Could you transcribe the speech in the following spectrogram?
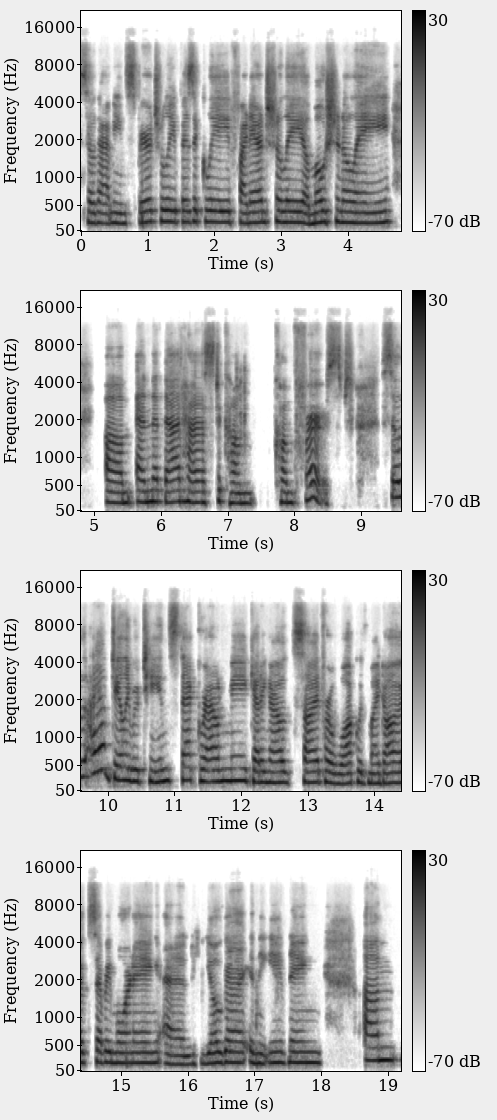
So that means spiritually, physically, financially, emotionally, um, and that that has to come come first. So I have daily routines that ground me, getting outside for a walk with my dogs every morning and yoga in the evening. Um,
